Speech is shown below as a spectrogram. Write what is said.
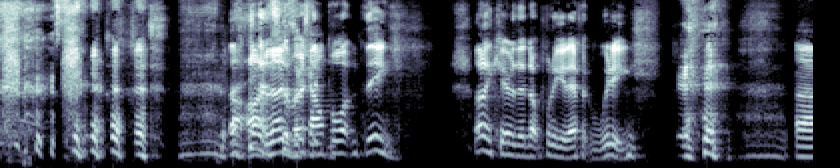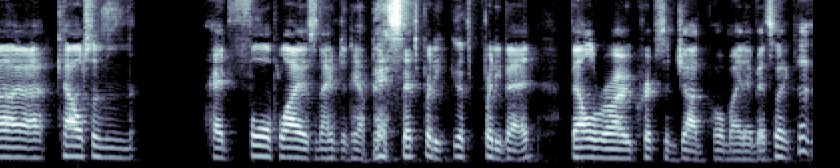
That's those the most Carlton- important thing. I don't care if they're not putting an effort winning. uh, Carlton had four players named in our best. That's pretty. That's pretty bad. Bell, Rowe, Cripps, and Judd all made our best. So, uh,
